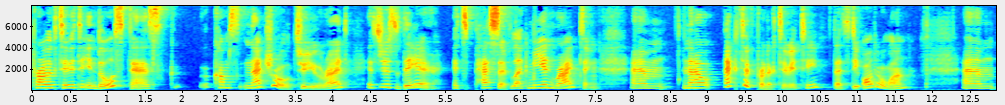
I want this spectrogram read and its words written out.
productivity in those tasks comes natural to you, right? It's just there. It's passive, like me in writing. Um, now, active productivity, that's the other one, um,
